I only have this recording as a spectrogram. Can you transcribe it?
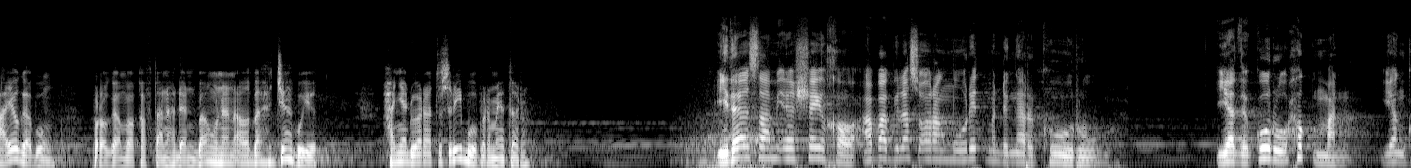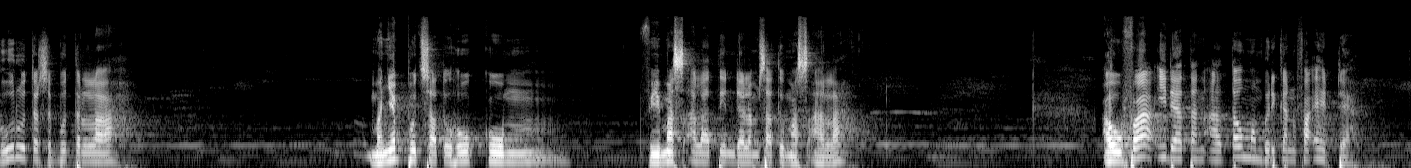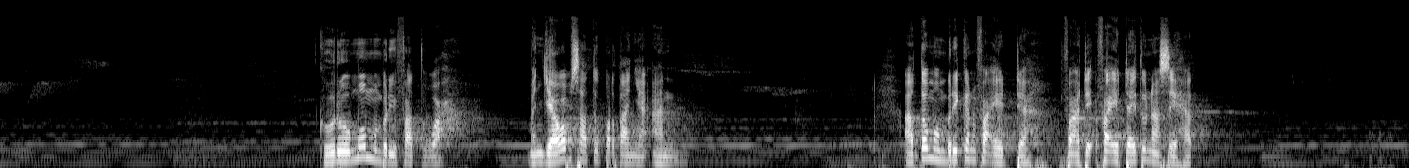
Ayo gabung program wakaf tanah dan bangunan Al-Bahjah Buyut. Hanya 200 ribu per meter. Idza sami'a syaikha apabila seorang murid mendengar guru yadhkuru hukman yang guru tersebut telah menyebut satu hukum fi mas'alatin dalam satu masalah au faidatan atau memberikan faedah gurumu memberi fatwa menjawab satu pertanyaan. Atau memberikan faedah. Faedah itu nasihat.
